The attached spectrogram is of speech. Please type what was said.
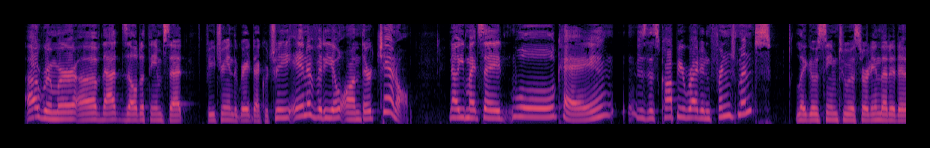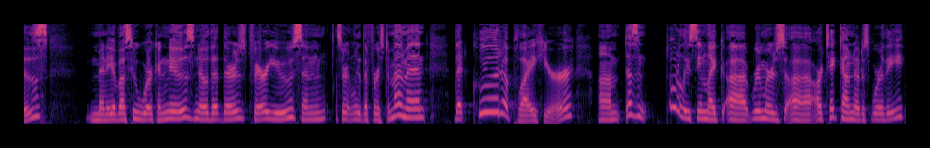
a rumor of that Zelda theme set featuring the Great Deku Tree in a video on their channel. Now you might say, well, okay, is this copyright infringement? Lego seem to asserting that it is. Many of us who work in news know that there's fair use and certainly the First Amendment that could apply here. Um, doesn't totally seem like uh, rumors uh, are takedown notice worthy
